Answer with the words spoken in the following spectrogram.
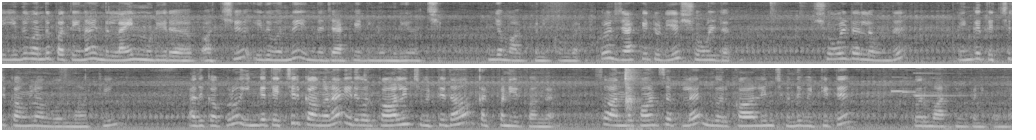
ஸோ இது வந்து பார்த்திங்கன்னா இந்த லைன் முடிகிற அச்சு இது வந்து இந்த ஜாக்கெட் இங்கே முடிகிற அச்சு. இங்கே மார்க் பண்ணிக்கோங்க. அப்புறம் ஜாக்கெட்டுடைய ஷோல்டர் ஷோல்டரில் வந்து எங்கே தைச்சிருக்காங்களோ அங்கே ஒரு மார்க்கிங் அதுக்கப்புறம் இங்கே தைச்சிருக்காங்கன்னா இது ஒரு கால் இன்ச் விட்டு தான் கட் பண்ணியிருப்பாங்க. ஸோ அந்த கான்செப்டில் இங்கே ஒரு கால் இன்ச் வந்து விட்டுட்டு ஒரு மார்க்கிங் பண்ணிக்கோங்க.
